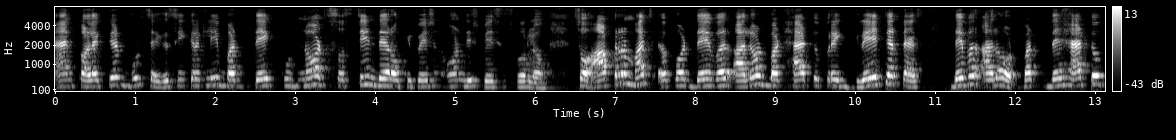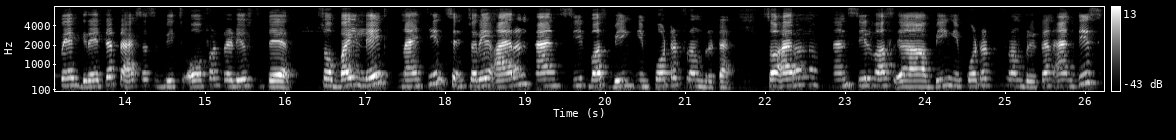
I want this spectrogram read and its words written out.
and collected wood secretly but they could not sustain their occupation on this basis for long. So after much effort they were allowed but had to pay greater tax. They were allowed but they had to pay greater taxes which often reduced their so by late 19th century, iron and steel was being imported from Britain. So iron and steel was uh, being imported from Britain and this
